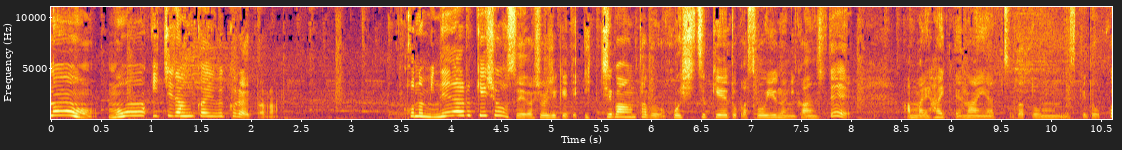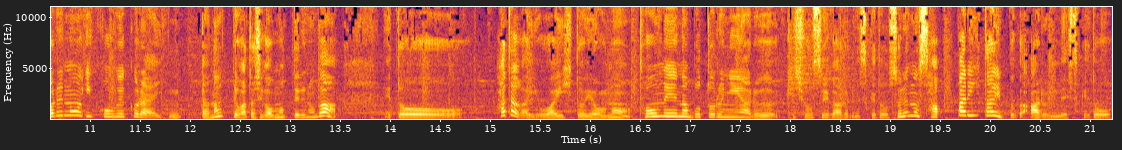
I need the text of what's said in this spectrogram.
のもう一段階上くらいかな。このミネラル化粧水が正直言って一番多分保湿系とかそういうのに関してあんまり入ってないやつだと思うんですけどこれの1個上くらいだなって私が思ってるのがえっと肌が弱い人用の透明なボトルにある化粧水があるんですけどそれのさっぱりタイプがあるんですけど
